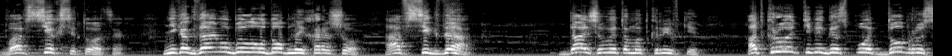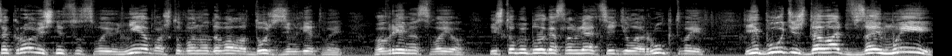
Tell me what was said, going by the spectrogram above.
во всех ситуациях. Никогда ему было удобно и хорошо, а всегда. Дальше в этом отрывке. Откроет тебе Господь добрую сокровищницу свою, небо, чтобы оно давало дождь земле твоей во время свое, и чтобы благословлять все дела рук твоих, и будешь давать взаймы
